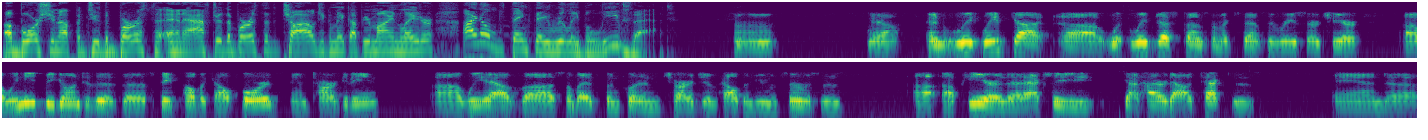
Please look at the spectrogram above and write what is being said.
abortion up until the birth and after the birth of the child, you can make up your mind later. I don't think they really believe that. hmm Yeah, and we we've got uh, we, we've just done some extensive research here. Uh, we need to be going to the, the state public health boards and targeting. Uh, we have uh, somebody that's been put in charge of health and human services uh, up here that actually got hired out of Texas. And uh,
